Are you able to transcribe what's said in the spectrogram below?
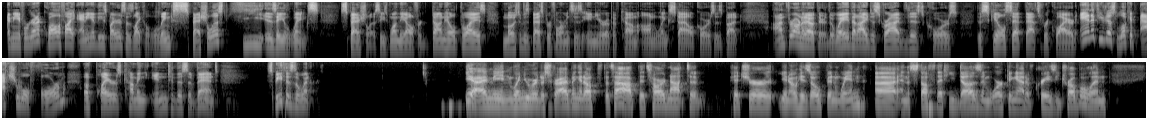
I mean, if we're going to qualify any of these players as like links specialist, he is a links specialist. He's won the Alfred Dunhill twice. Most of his best performances in Europe have come on link style courses, but I'm throwing it out there. The way that I describe this course, the skill set that's required, and if you just look at actual form of players coming into this event, Spieth is the winner. Yeah, I mean, when you were describing it up the top, it's hard not to picture, you know, his open win uh, and the stuff that he does and working out of crazy trouble. And,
